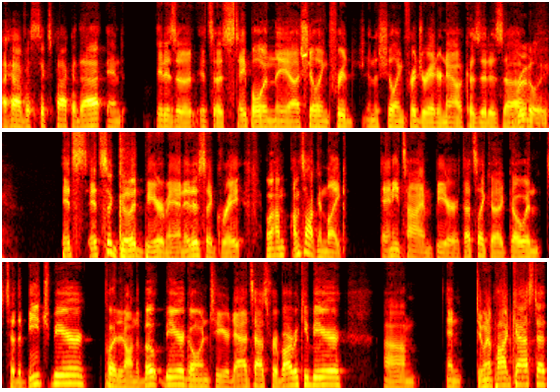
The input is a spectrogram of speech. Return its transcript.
I have a six pack of that, and it is a it's a staple in the uh, Shilling fridge in the Shilling refrigerator now because it is uh, really? it's it's a good beer, man. It is a great. Well, I'm I'm talking like anytime beer. That's like a going to the beach beer, put it on the boat beer, going to your dad's house for a barbecue beer, um, and doing a podcast at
